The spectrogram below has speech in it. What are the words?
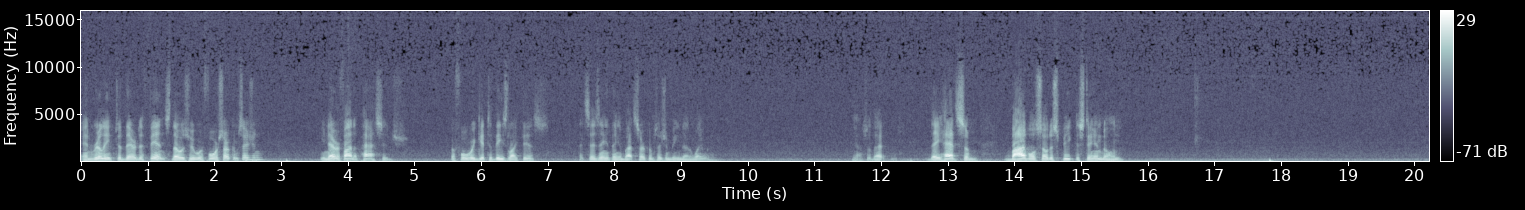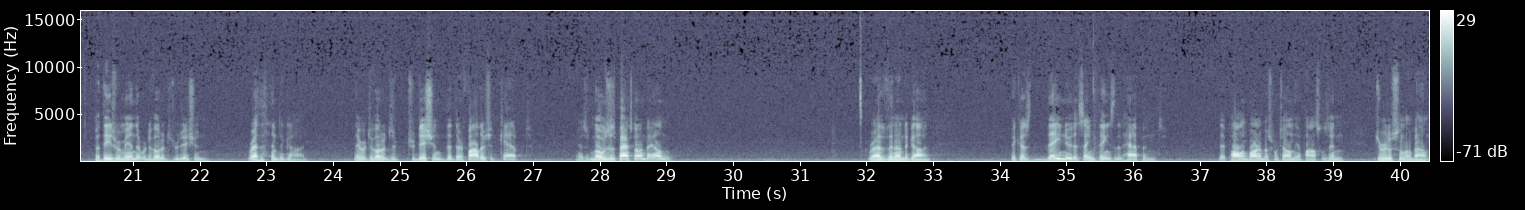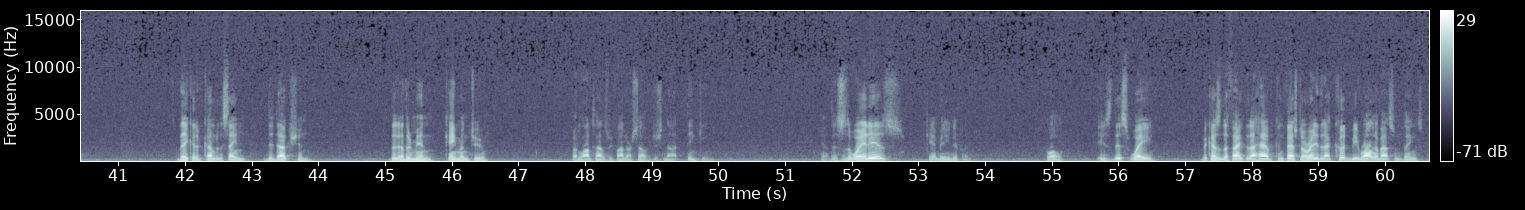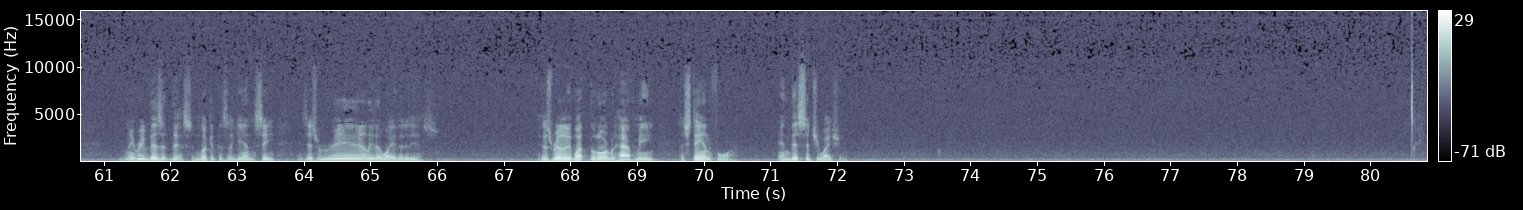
And really, to their defense, those who were for circumcision, you never find a passage before we get to these like this that says anything about circumcision being done away with. Yeah, so that they had some Bible, so to speak, to stand on. But these were men that were devoted to tradition rather than to God. They were devoted to tradition that their fathers had kept. As Moses passed on down, rather than unto God. Because they knew the same things that happened that Paul and Barnabas were telling the apostles in Jerusalem about. They could have come to the same deduction that other men came into. But a lot of times we find ourselves just not thinking. Yeah, this is the way it is. Can't be any different. Well, is this way because of the fact that I have confessed already that I could be wrong about some things? Let me revisit this and look at this again and see is this really the way that it is? Is this really what the Lord would have me to stand for in this situation?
